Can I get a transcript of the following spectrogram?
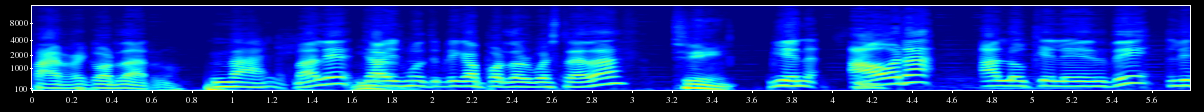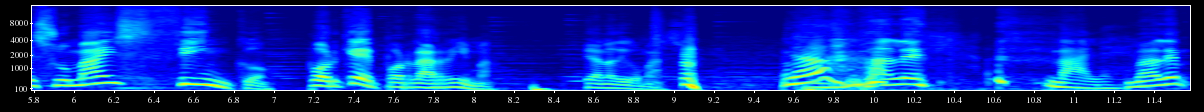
Para recordarlo. Vale. ¿Vale? ¿Ya Vale. habéis multiplicado por dos vuestra edad? Sí. Bien, ahora a lo que le dé le sumáis cinco. ¿Por qué? Por la rima. Ya no digo más. ¿No? ¿Vale? Vale. ¿Vale?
